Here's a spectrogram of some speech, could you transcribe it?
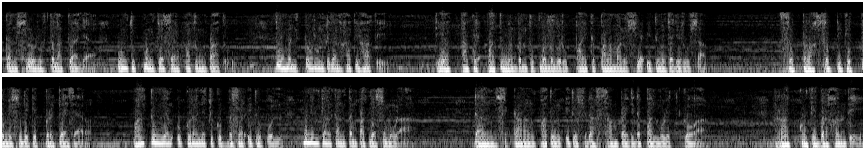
mengerahkan seluruh tenaganya untuk menggeser patung batu. Dia mendorong dengan hati-hati. Dia takut patung yang bentuknya menyerupai kepala manusia itu menjadi rusak. Setelah sedikit demi sedikit bergeser, patung yang ukurannya cukup besar itu pun meninggalkan tempatnya semula. Dan sekarang patung itu sudah sampai di depan mulut goa. Rakuti berhenti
